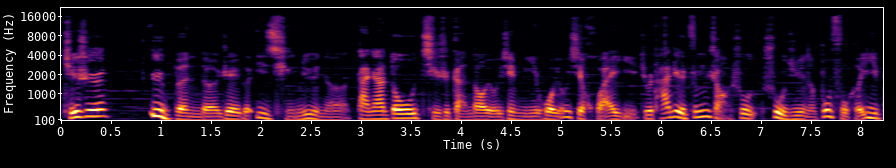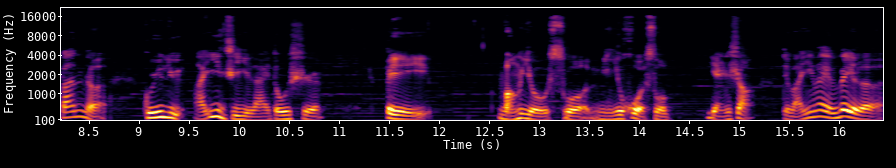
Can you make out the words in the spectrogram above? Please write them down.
其实。日本的这个疫情率呢，大家都其实感到有一些迷惑，有一些怀疑，就是它这个增长数数据呢不符合一般的规律啊，一直以来都是被网友所迷惑、所言上，对吧？因为为了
